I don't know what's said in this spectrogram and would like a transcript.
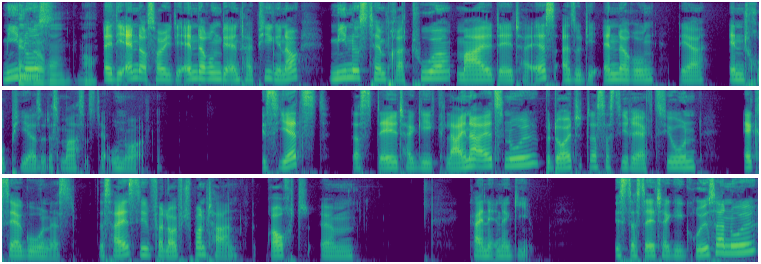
minus Änderung, genau. äh, die Änderung, sorry, die Änderung der Enthalpie, genau, minus Temperatur mal Delta S, also die Änderung der Entropie, also des Maßes der Unordnung. Ist jetzt das Delta G kleiner als 0, bedeutet das, dass die Reaktion exergon ist. Das heißt, sie verläuft spontan, braucht ähm, keine Energie. Ist das Delta G größer 0,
